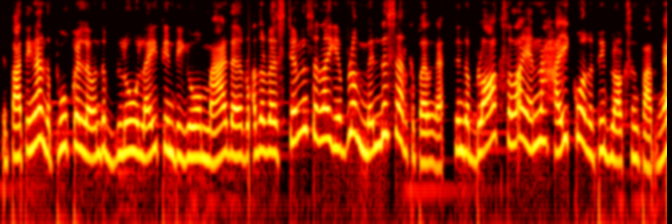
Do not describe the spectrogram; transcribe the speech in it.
இது பாத்தீங்கன்னா அந்த பூக்கள்ல வந்து ப்ளூ லைட் இண்டிகோ மேடர் அதோட ஸ்டெம்ஸ் எல்லாம் எவ்வளவு மெல்லிசா இருக்கு பாருங்க. இந்த பிளாக்ஸ் எல்லாம் என்ன ஹை குவாலிட்டி பிளாக்ஸ் பாருங்க.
